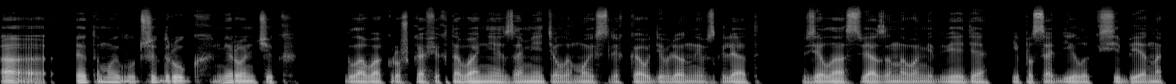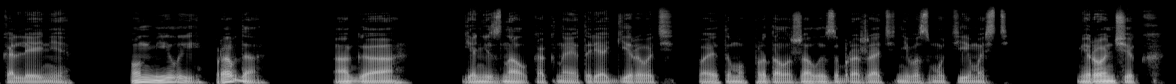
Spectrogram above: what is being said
«А это мой лучший друг, Мирончик». Глава кружка фехтования заметила мой слегка удивленный взгляд, взяла связанного медведя и посадила к себе на колени. «Он милый, правда?» «Ага». Я не знал, как на это реагировать, поэтому продолжал изображать невозмутимость. «Мирончик,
